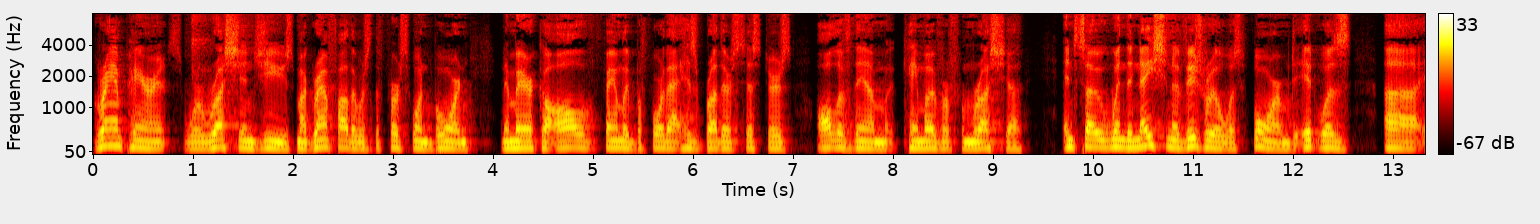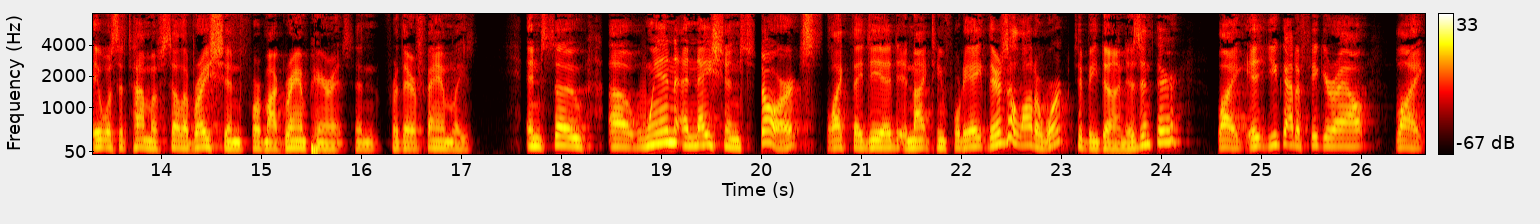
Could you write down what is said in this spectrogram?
grandparents were Russian Jews. My grandfather was the first one born in America. All family before that, his brothers, sisters, all of them came over from Russia. And so when the nation of Israel was formed, it was, uh, it was a time of celebration for my grandparents and for their families. And so uh, when a nation starts, like they did in 1948, there's a lot of work to be done, isn't there? Like, it, you got to figure out, like,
